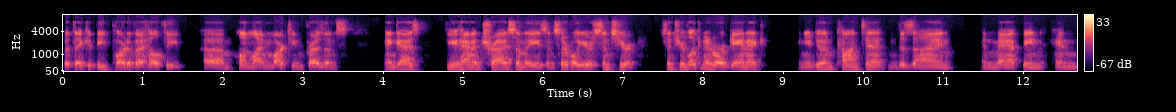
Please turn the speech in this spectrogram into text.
but they could be part of a healthy um, online marketing presence. And guys, if you haven't tried some of these in several years, since you're since you're looking at organic and you're doing content and design and mapping and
